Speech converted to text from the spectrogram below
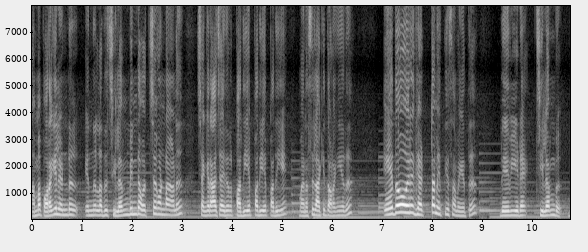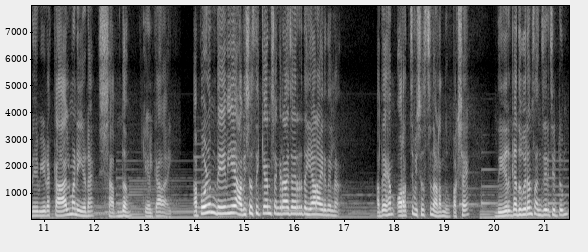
അമ്മ പുറകിലുണ്ട് എന്നുള്ളത് ചിലമ്പിന്റെ ഒച്ച കൊണ്ടാണ് ശങ്കരാചാര്യർ പതിയെ പതിയെ പതിയെ മനസ്സിലാക്കി തുടങ്ങിയത്. ഏതോ ഒരു ഘട്ടം എത്തിയ സമയത്ത് ദേവിയുടെ ചിലമ്പ് ദേവിയുടെ കാൽമണിയുടെ ശബ്ദം കേൾക്കാതായി. അപ്പോഴും ദേവിയെ അവിശ്വസിക്കാൻ ശങ്കരാചാര്യർ തയ്യാറായിരുന്നില്ല. അദ്ദേഹം ഉറച്ചു വിശ്വസിച്ച് നടന്നു. പക്ഷേ ദീർഘദൂരം സഞ്ചരിച്ചിട്ടും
